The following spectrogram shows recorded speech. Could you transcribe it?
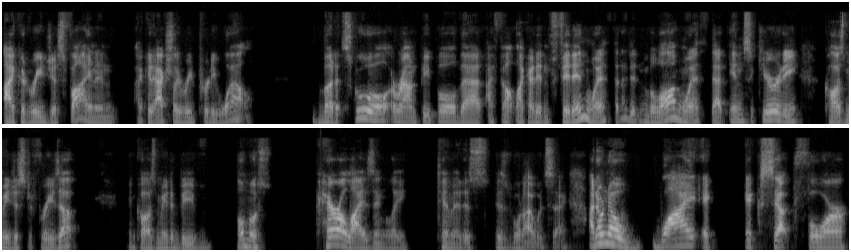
I could read just fine and I could actually read pretty well. But at school, around people that I felt like I didn't fit in with, that I didn't belong with, that insecurity caused me just to freeze up and caused me to be almost paralyzingly timid is is what I would say. I don't know why except for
